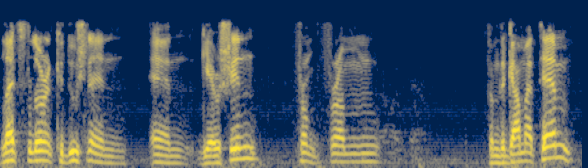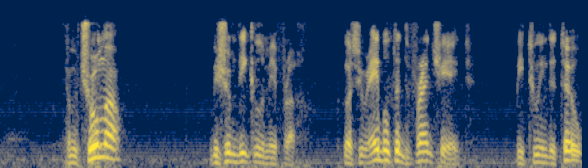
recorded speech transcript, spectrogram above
Let's learn Kedushin and, and Gershon from, from, from the Gamatem, from Truma, Dikul Mifrach. Because you're able to differentiate between the two.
